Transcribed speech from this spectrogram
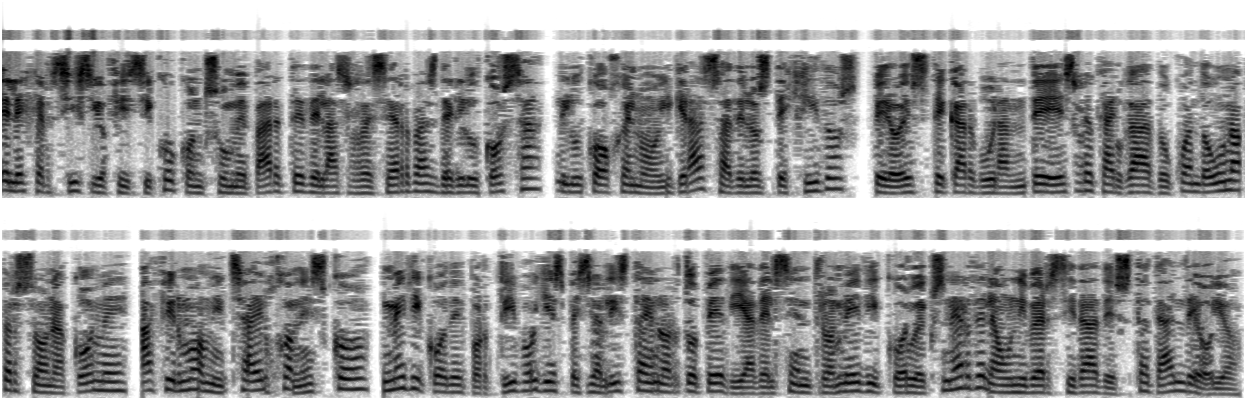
El ejercicio físico consume parte de las reservas de glucosa, glucógeno y grasa de los tejidos, pero este carburante es recargado cuando una persona come, afirmó Michael Jonesco, médico deportivo y especialista en ortopedia del Centro Médico Wexner de la Universidad Estatal de Ohio.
